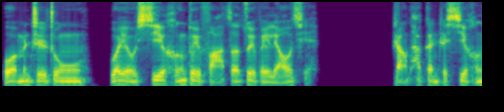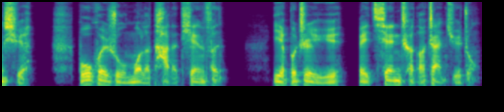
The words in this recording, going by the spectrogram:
我们之中唯有西恒对法则最为了解，让他跟着西恒学，不会辱没了他的天分，也不至于被牵扯到战局中。”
